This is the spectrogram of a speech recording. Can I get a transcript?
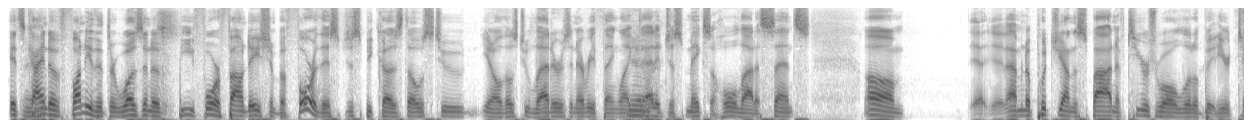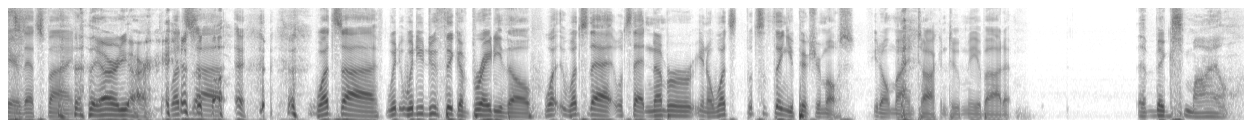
it's kind of funny that there wasn't a B4 foundation before this, just because those two, you know, those two letters and everything like Yeah. that. It just makes a whole lot of sense. Um, I'm going to put you on the spot, and if tears roll a little bit here, Terry, that's fine. they already are. What's uh, what's uh, when, when you do think of Brady though? What what's that? What's that number? You know, what's what's the thing you picture most? If you don't mind talking to me about it. that big smile.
